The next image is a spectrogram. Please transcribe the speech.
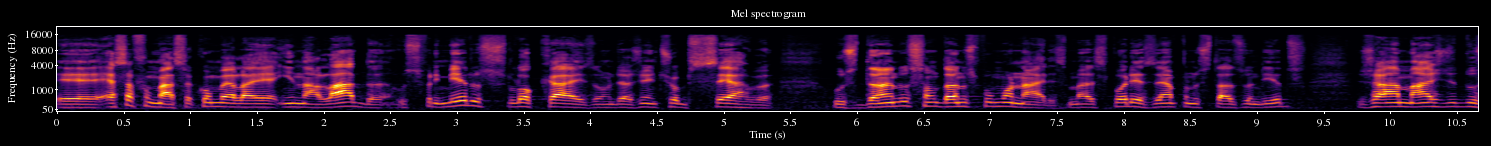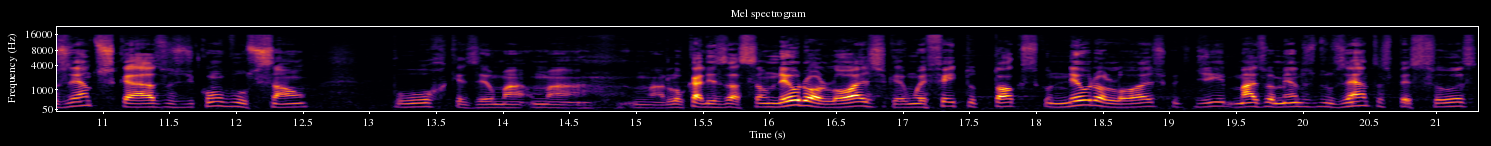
É, essa fumaça, como ela é inalada, os primeiros locais onde a gente observa os danos são danos pulmonares. Mas, por exemplo, nos Estados Unidos já há mais de 200 casos de convulsão por quer dizer, uma, uma, uma localização neurológica, um efeito tóxico neurológico de mais ou menos 200 pessoas,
